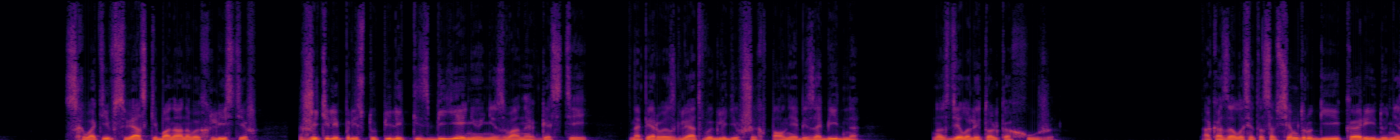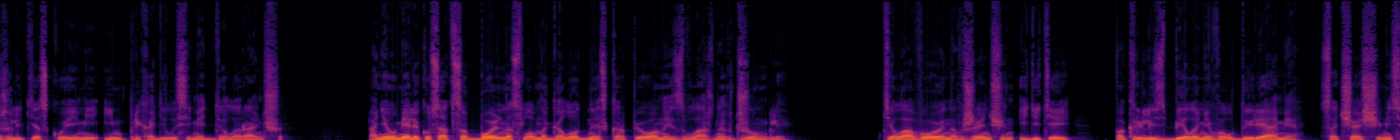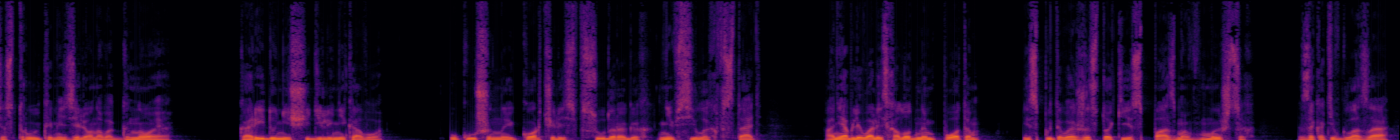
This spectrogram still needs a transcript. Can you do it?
Схватив связки банановых листьев, жители приступили к избиению незваных гостей, на первый взгляд выглядевших вполне безобидно, но сделали только хуже. Оказалось, это совсем другие кориду, нежели те, с коими им приходилось иметь дело раньше. Они умели кусаться больно, словно голодные скорпионы из влажных джунглей. Тела воинов, женщин и детей покрылись белыми волдырями, сочащимися струйками зеленого гноя. Кориду не щадили никого. Укушенные корчились в судорогах, не в силах встать. Они обливались холодным потом, испытывая жестокие спазмы в мышцах, закатив глаза.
